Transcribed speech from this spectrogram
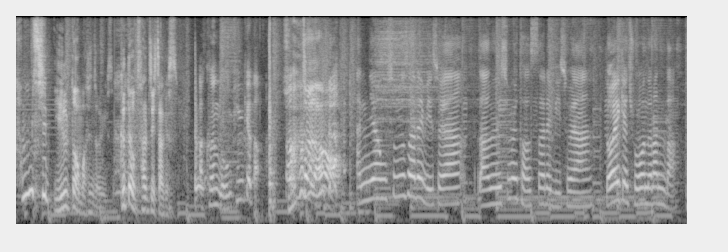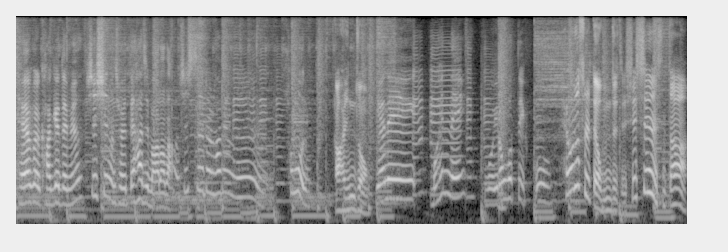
32일 동안 마신 적이 있어요. 그때부터 살찌기 시작했어. 아 그건 너무 핑계다 진짜야. 안녕 20살의 미소야. 나는 25살의 미소야. 너에게 조언을 한다. 대학을 가게 되면 CC는 절대 하지 말아라. CC를 하면은 소문. 아 인정 얘네 뭐 했네? 뭐 이런 것도 있고. 헤어졌을 때가 문제지 CC는 진짜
